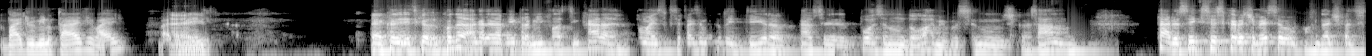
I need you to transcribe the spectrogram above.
vai dormindo tarde, vai. vai É dormindo. isso. É, é quando a galera vem pra mim e fala assim, cara, pô, mas o que você faz é muito doideira. Cara, você, pô, você não dorme, você não descansa. Ah, não. Cara, eu sei que se esse cara tivesse a oportunidade de fazer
